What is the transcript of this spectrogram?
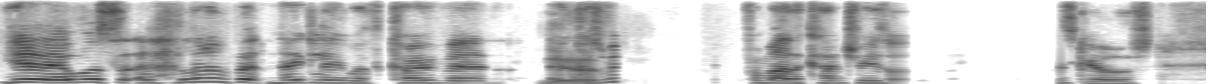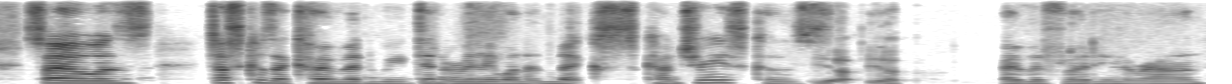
Yeah, it was a little bit niggly with COVID because yeah. we from other countries, girls. So it was just because of COVID, we didn't really want to mix countries because yeah, yeah, COVID floating around.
